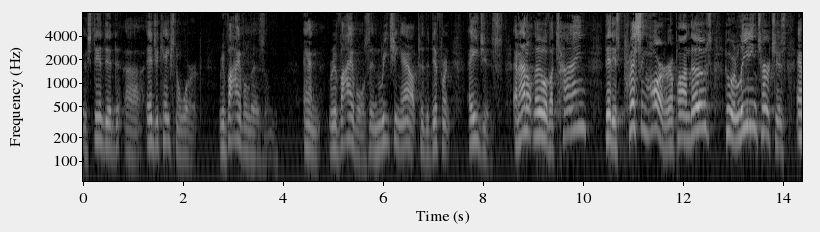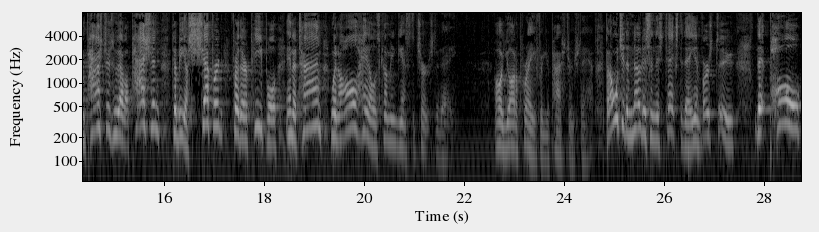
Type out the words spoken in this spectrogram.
extended uh, educational work revivalism and revivals and reaching out to the different ages. And I don't know of a time that is pressing harder upon those who are leading churches and pastors who have a passion to be a shepherd for their people in a time when all hell is coming against the church today. Oh, you ought to pray for your pastor and staff. But I want you to notice in this text today, in verse 2, that Paul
